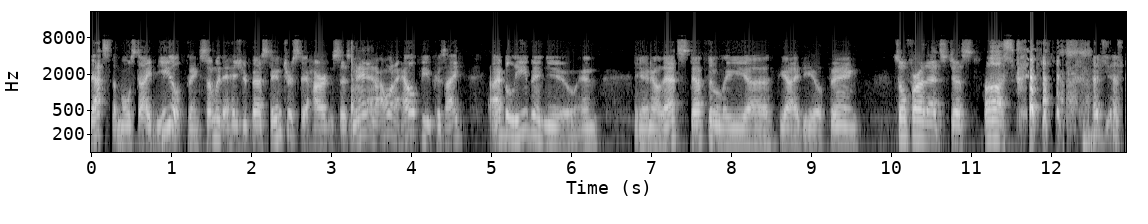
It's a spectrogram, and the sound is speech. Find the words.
That's the most ideal thing. Somebody that has your best interest at heart and says, "Man, I want to help you because I I believe in you." And you know, that's definitely uh, the ideal thing. So far, that's just us. that's just,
